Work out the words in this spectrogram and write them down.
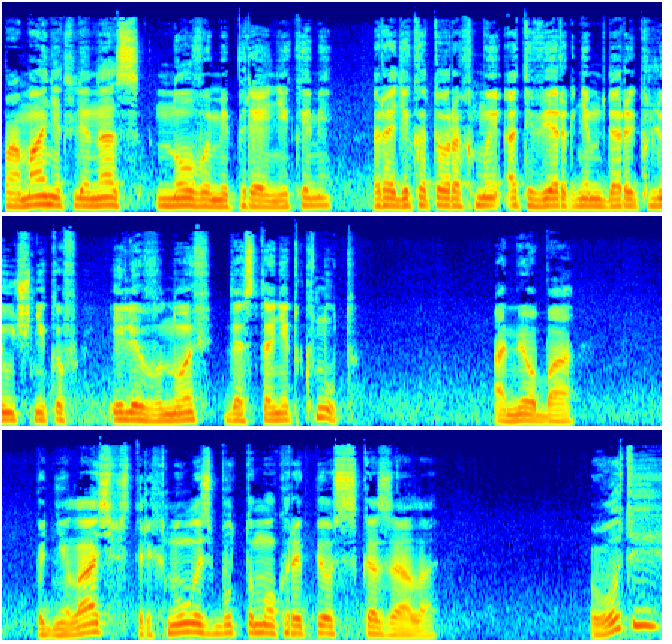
Поманит ли нас новыми пряниками, ради которых мы отвергнем дары ключников, или вновь достанет кнут? Амеба поднялась, встряхнулась, будто мокрый пес, сказала — вот и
